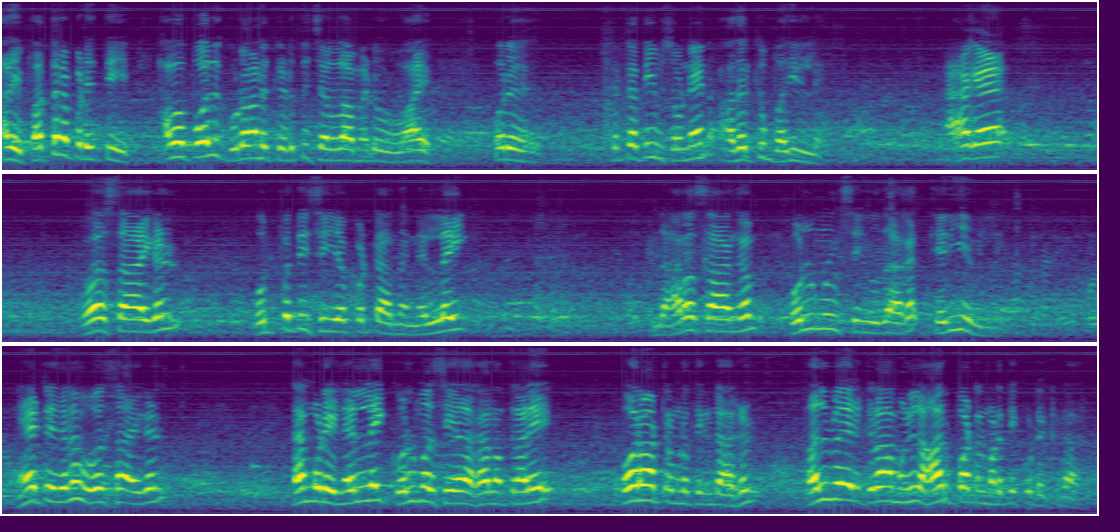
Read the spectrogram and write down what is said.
அதை பத்திரப்படுத்தி அவ்வப்போது குடானுக்கு எடுத்து செல்லலாம் என்று ஒரு வாய் ஒரு திட்டத்தையும் சொன்னேன். அதற்கும் பதில் இல்லை. ஆக விவசாயிகள் உற்பத்தி செய்யப்பட்ட அந்த நெல்லை இந்த அரசாங்கம் கொள்முதல் செய்வதாக தெரியவில்லை. நேற்றைய தினம் விவசாயிகள் தங்களுடைய நெல்லை கொள்முதல் செய்த காரணத்தினாலே போராட்டம் நடத்துகின்றார்கள். பல்வேறு கிராமங்களில் ஆர்ப்பாட்டம் நடத்தி கொண்டிருக்கிறார்கள்.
